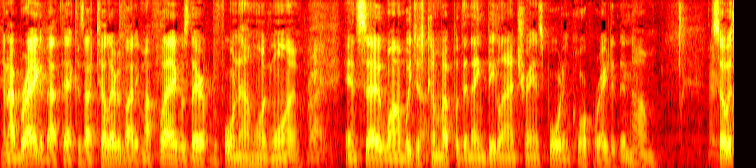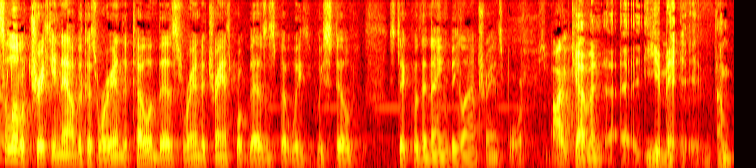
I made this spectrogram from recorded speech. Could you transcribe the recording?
and I brag about that because I tell everybody my flag was there before 911. Right. And so um, we just come up with the name Beeline Transport Incorporated, and um, so it's a little tricky now because we're in the towing business, we're in the transport business, but we we still stick with the name Beeline Transport. All right, Kevin, uh, you. I'm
